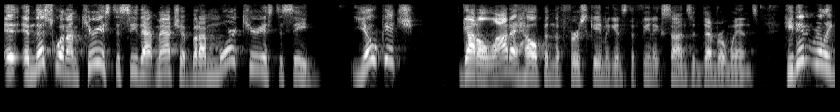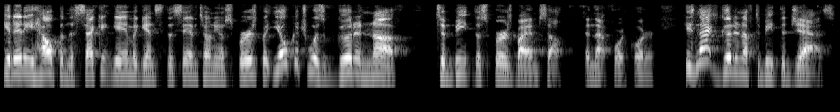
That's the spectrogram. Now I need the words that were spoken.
In, this one, I'm curious to see that matchup, but I'm more curious to see Jokic got a lot of help in the first game against the Phoenix Suns and Denver wins. He didn't really get any help in the second game against the San Antonio Spurs, but Jokic was good enough to beat the Spurs by himself in that fourth quarter. He's not good enough to beat the Jazz.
